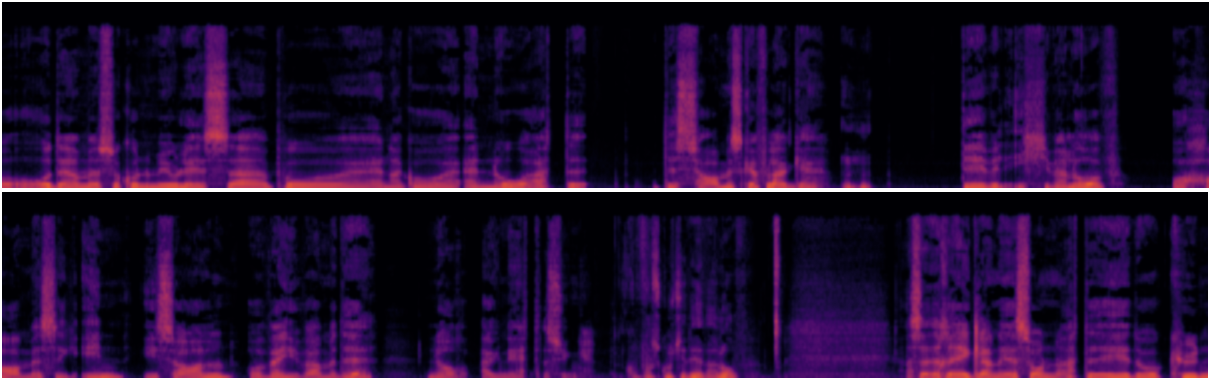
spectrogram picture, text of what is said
og, og dermed så kunne vi jo lese på nrk.no at det samiske flagget, det vil ikke være lov å ha med seg inn i salen og veive med det når Agnete synger. Hvorfor skulle ikke det være lov? Altså, Reglene er sånn at det er da kun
